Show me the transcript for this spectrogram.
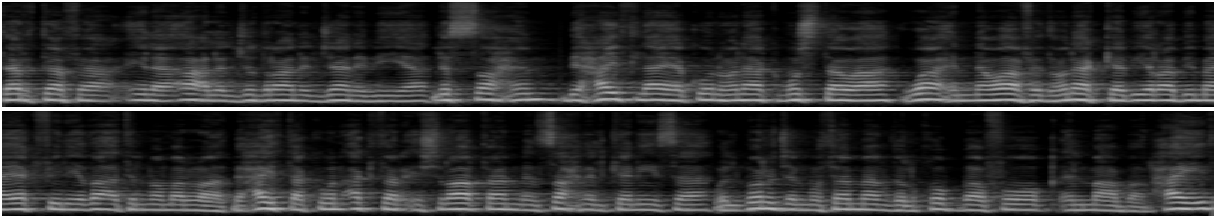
ترتفع إلى أعلى الجدران الجانبية للصحن بحيث لا يكون هناك مستوى والنوافذ هناك كبيرة بما يكفي لإضاءة الممرات بحيث تكون أكثر إشراقا من صحن الكنيسة والبرج المثمن ذو القبة فوق المعبر حيث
